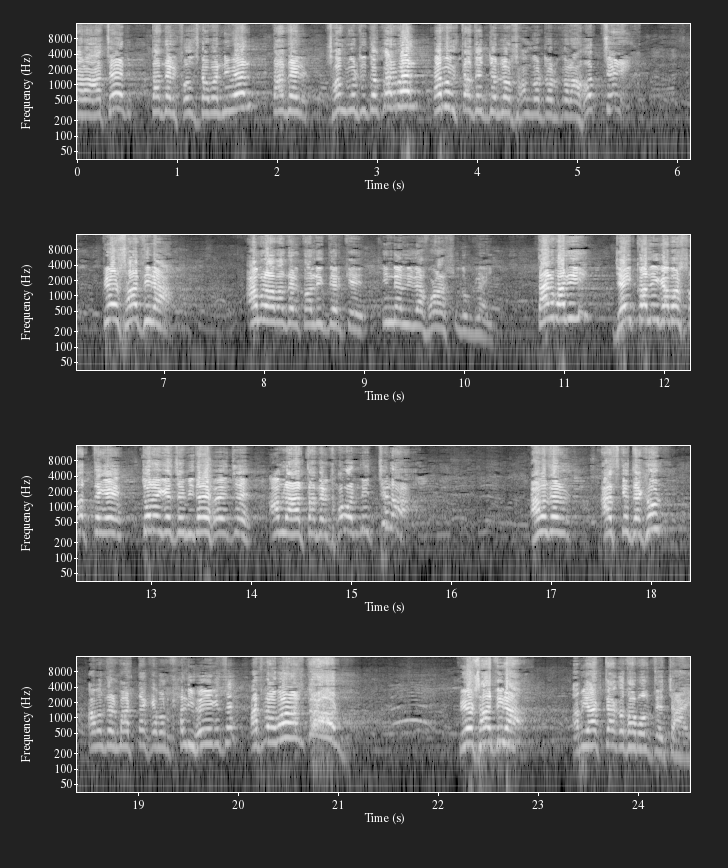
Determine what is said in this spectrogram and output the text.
যারা আছেন, তাদের খোঁজ খবর নেবেন, তাদের সংগঠিত করবেন এবং তাদের জন্য সংগঠন করা হচ্ছে। প্রিয় সাথীরা আমরা আমাদের কলিগদেরকে ইন্দ্রানীরা পড়ার সুযোগ নাই। তার মানে যেই কলিগ আমার সাথ থেকে চলে গেছে, বিদায় হয়েছে, আমরা আর তাদের খবর নিচ্ছি না। আমাদের, আজকে দেখুন, আমাদের মাঠটা কেমন খালি হয়ে গেছে। আপনারা প্রিয় সাথীরা, আমি একটা কথা বলতে চাই।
